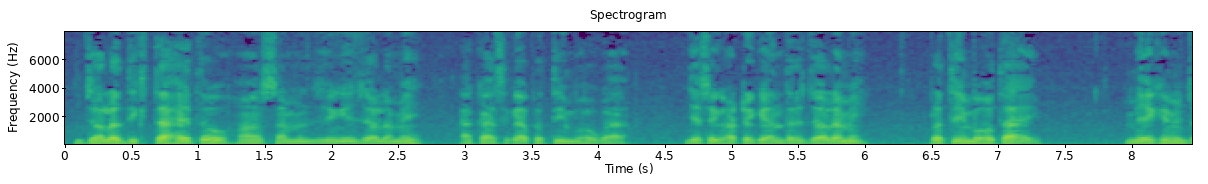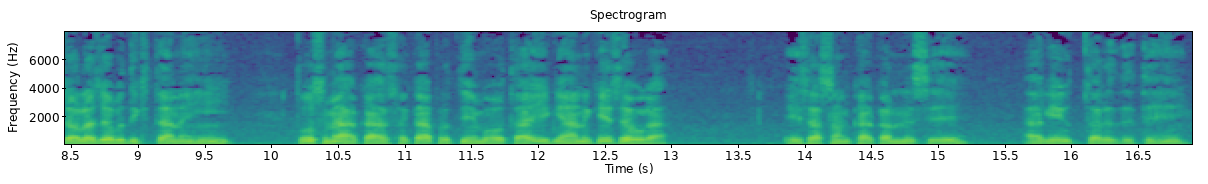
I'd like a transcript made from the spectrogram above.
जल दिखता है तो हाँ समझेंगे, जल में आकाश का प्रतिबिंब होगा। जैसे घट के अंदर जल में प्रतिबिंब होता है, मेघ में जल जब दिखता नहीं तो उसमें आकाश का प्रतिबिंब होता है, ये ज्ञान कैसे होगा? ऐसा शंका करने से आगे उत्तर देते हैं।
